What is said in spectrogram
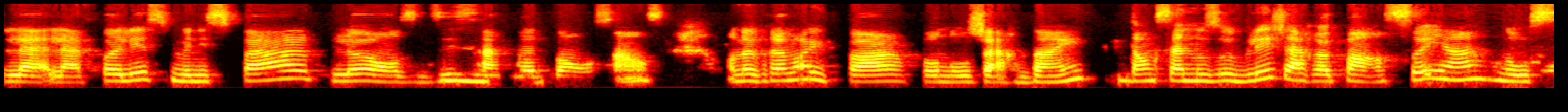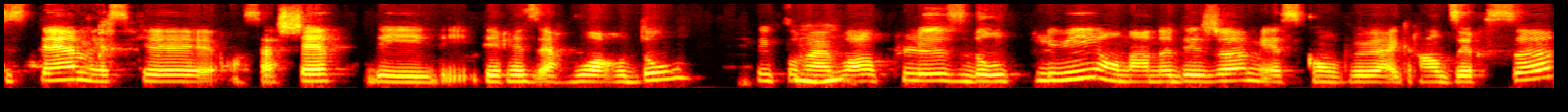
la, police municipale. Puis là, on se dit, ça fait de bon sens. On a vraiment eu peur pour nos jardins. Donc, ça nous oblige à repenser, hein, nos systèmes. Est-ce qu'on s'achète des, des, réservoirs d'eau? Pour mm-hmm. avoir plus d'eau de pluie, on en a déjà, mais est-ce qu'on veut agrandir ça?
